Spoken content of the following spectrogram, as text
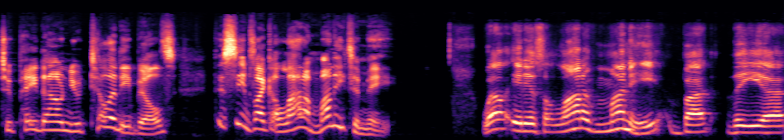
to pay down utility bills. This seems like a lot of money to me. Well, it is a lot of money, but the uh,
